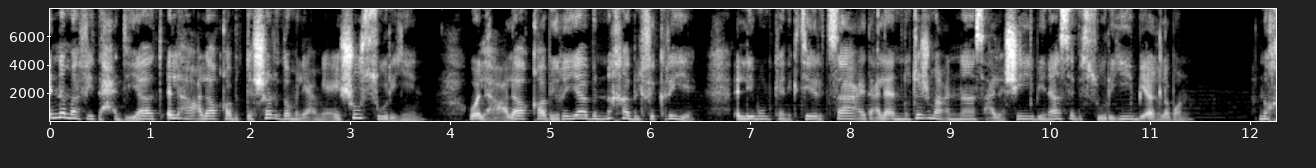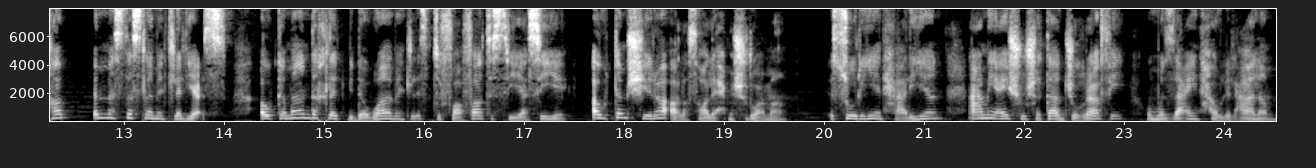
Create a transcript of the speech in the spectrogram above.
إنما في تحديات إلها علاقة بالتشرذم اللي عم يعيشوه السوريين وإلها علاقة بغياب النخب الفكرية اللي ممكن كتير تساعد على أنه تجمع الناس على شيء بيناسب السوريين بأغلبهم. نخب إما استسلمت لليأس أو كمان دخلت بدوامة الاصطفافات السياسية أو تم شرائها لصالح مشروع ما. السوريين حاليا عم يعيشوا شتات جغرافي وموزعين حول العالم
